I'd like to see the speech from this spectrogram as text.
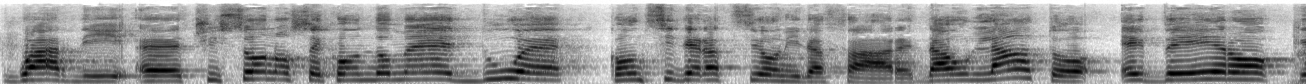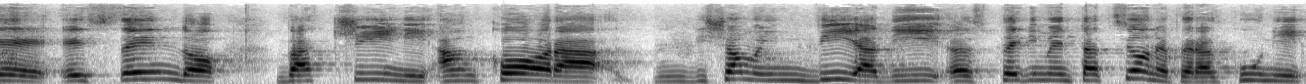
guardi, eh, ci sono secondo me due considerazioni da fare. Da un lato è vero che essendo vaccini ancora diciamo in via di eh, sperimentazione per alcuni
